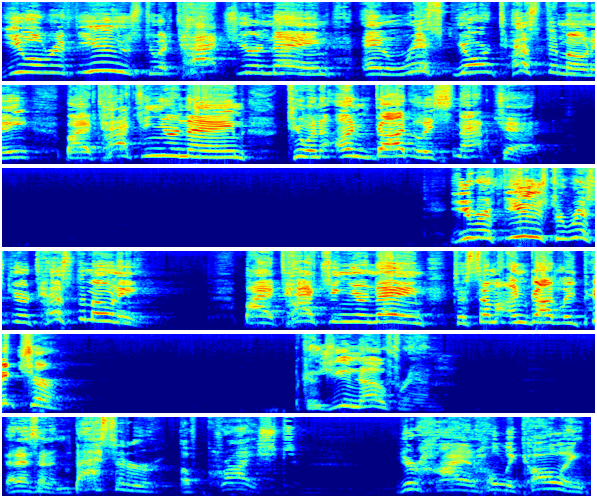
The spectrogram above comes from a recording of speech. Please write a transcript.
You will refuse to attach your name and risk your testimony by attaching your name to an ungodly Snapchat. You refuse to risk your testimony by attaching your name to some ungodly picture. Because you know, friend, that as an ambassador of Christ, your high and holy calling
